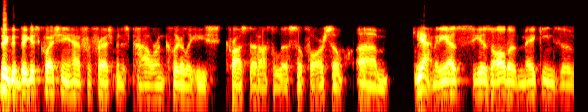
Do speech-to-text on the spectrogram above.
I think the biggest question you have for freshmen is power, and clearly he's crossed that off the list so far. So, um, yeah, I mean, he has he has all the makings of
